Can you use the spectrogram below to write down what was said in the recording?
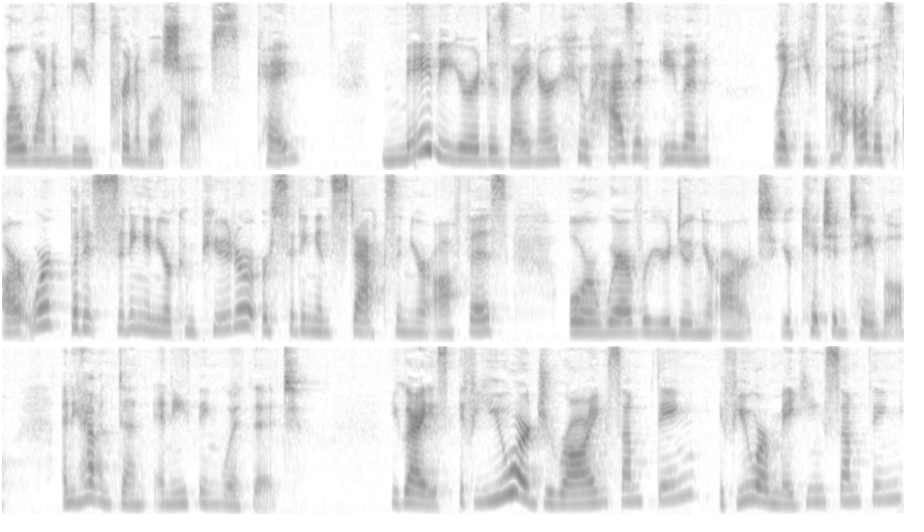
or one of these printable shops, okay? Maybe you're a designer who hasn't even like you've got all this artwork, but it's sitting in your computer or sitting in stacks in your office or wherever you're doing your art, your kitchen table, and you haven't done anything with it. You guys, if you are drawing something, if you are making something,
